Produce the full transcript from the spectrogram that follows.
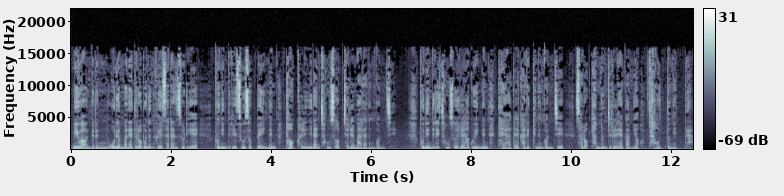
미화원들은 오랜만에 들어보는 회사란 소리에 본인들이 소속돼 있는 더클린이란 청소업체를 말하는 건지 본인들이 청소일을 하고 있는 대학을 가리키는 건지 서로 견눈질을 해가며 갸우뚱했다.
